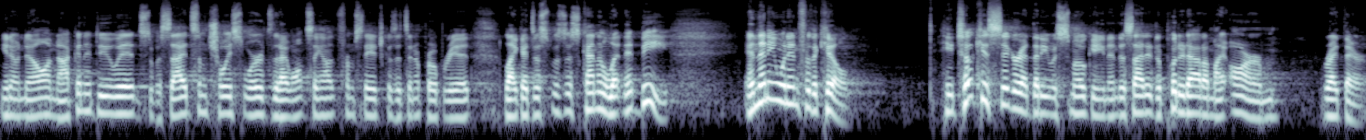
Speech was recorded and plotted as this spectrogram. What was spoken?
you know, no, I'm not going to do it. So besides some choice words that I won't say out from stage because it's inappropriate, like I just was just kind of letting it be. And then he went in for the kill. He took his cigarette that he was smoking and decided to put it out on my arm right there.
